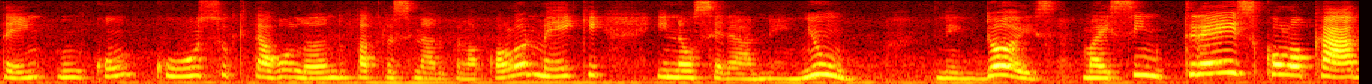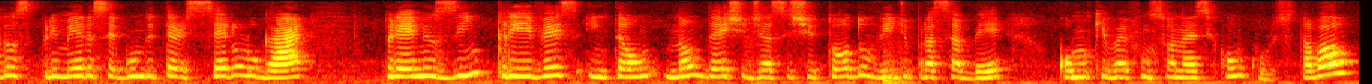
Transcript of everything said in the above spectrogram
tem um concurso que está rolando, patrocinado pela Color Make, e não será nenhum, nem dois, mas sim três colocados, primeiro, segundo e terceiro lugar, prêmios incríveis. Então, não deixe de assistir todo o vídeo para saber como que vai funcionar esse concurso, tá bom?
